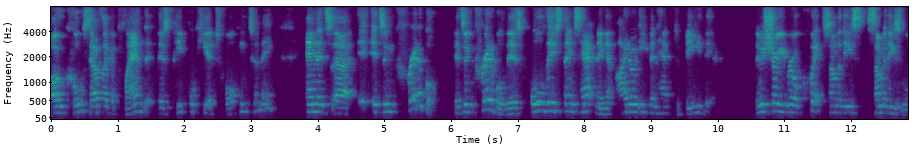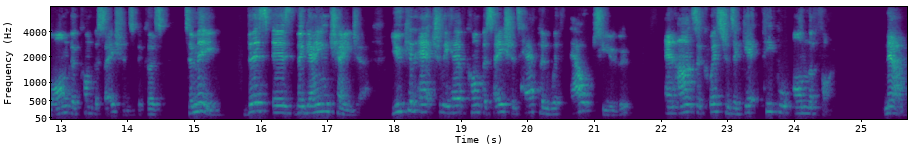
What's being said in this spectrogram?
oh, cool, sounds like a plan. That There's people here talking to me. And it's, uh, it's incredible. It's incredible. There's all these things happening and I don't even have to be there. Let me show you real quick some of these, some of these longer conversations because to me, this is the game changer. You can actually have conversations happen without you and answer questions and get people on the phone. Now,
